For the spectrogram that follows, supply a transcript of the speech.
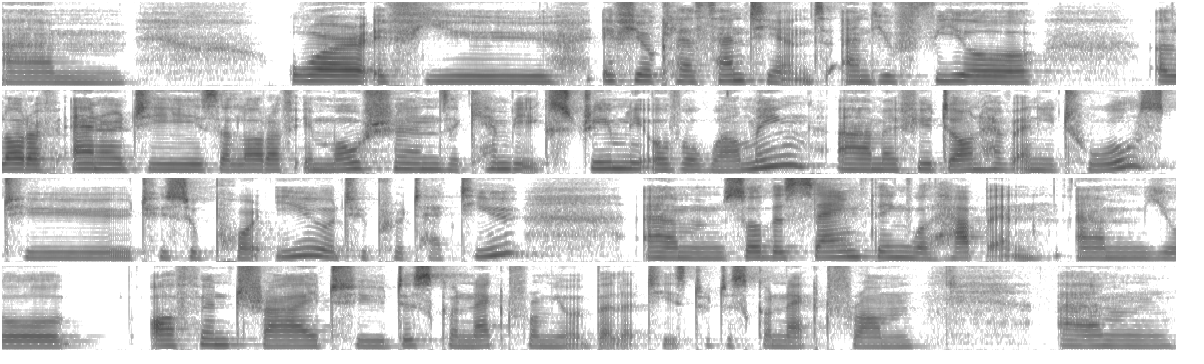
Um, or if you if you're clairsentient and you feel a lot of energies, a lot of emotions. It can be extremely overwhelming um, if you don't have any tools to to support you or to protect you. Um, so the same thing will happen. Um, you'll often try to disconnect from your abilities, to disconnect from, um,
